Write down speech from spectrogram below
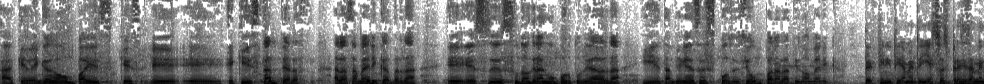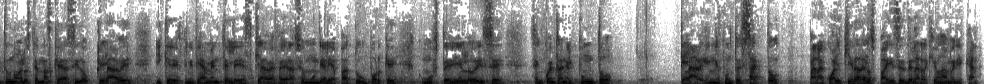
a que vengan a un país que es eh, eh, equidistante a las, a las Américas, ¿verdad? Eh, es, es una gran oportunidad, ¿verdad? Y también es exposición para Latinoamérica. Definitivamente, y eso es precisamente uno de los temas que ha sido clave y que definitivamente le es clave a Federación Mundial y a PATU, porque, como usted bien lo dice, se encuentra en el punto clave, en el punto exacto para cualquiera de los países de la región americana.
